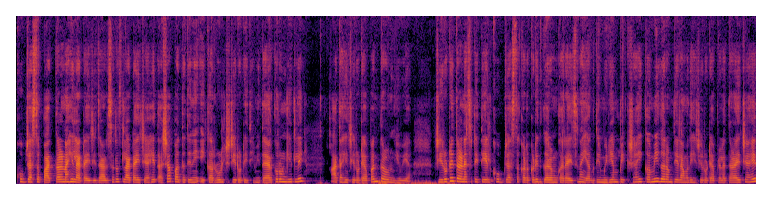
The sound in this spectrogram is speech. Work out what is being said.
खूप जास्त पातळ नाही लाटायची जाडसरच लाटायची आहेत. अशा पद्धतीने एका रोलची चिरोटी इथे मी तयार करून घेतले. आता ही चिरोटे आपण तळून घेऊया. चिरोटे तळण्यासाठी तेल खूप जास्त कडकडीत गरम करायचं नाही. अगदी मिडियमपेक्षाही कमी गरम तेलामध्ये हे चिरोटे आपल्याला तळायचे आहेत.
